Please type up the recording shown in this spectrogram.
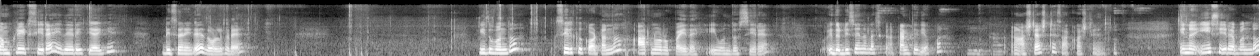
ಕಂಪ್ಲೀಟ್ ಸೀರೆ ಇದೇ ರೀತಿಯಾಗಿ ಡಿಸೈನ್ ಇದೆ ಇದರೊಳಗಡೆ. ಇದು ಒಂದು ಸಿಲ್ಕ್ ಕಾಟನ್ನು ಆರುನೂರು ರೂಪಾಯಿ ಇದೆ ಈ ಒಂದು ಸೀರೆ. ಇದು ಡಿಸೈನ್ ಎಲ್ಲ ಕಾಣ್ತಿದ್ಯಪ್ಪ? ಅಷ್ಟೇ ಅಷ್ಟೇ ಸಾಕು ಅಷ್ಟೇ. ಇನ್ನು ಈ ಸೀರೆ ಬಂದು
